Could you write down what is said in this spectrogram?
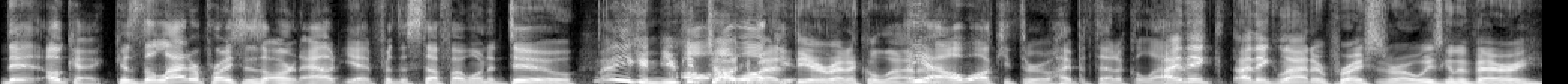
the, the okay, because the ladder prices aren't out yet for the stuff I want to do. Well, you can you can I'll- talk I'll about you- theoretical ladder. Yeah, I'll walk you through hypothetical ladder. I think I think ladder prices are always going to vary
